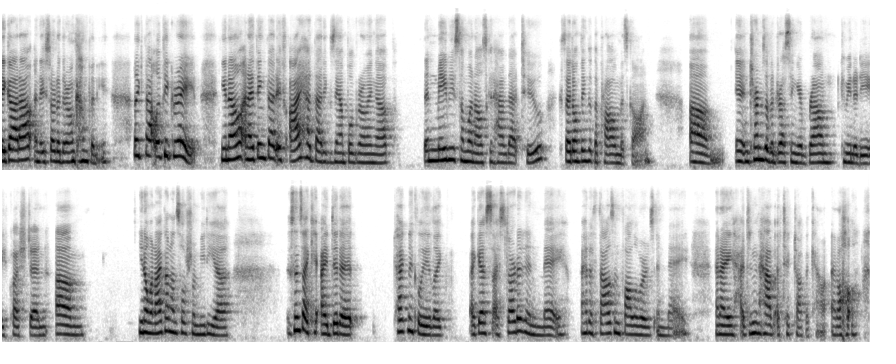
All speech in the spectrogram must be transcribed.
They got out and they started their own company. Like that would be great, you know? And I think that if I had that example growing up, then maybe someone else could have that too, because I don't think that the problem is gone. Um, in terms of addressing your brown community question, um, you know, when I got on social media, since I, I did it, technically, like, I guess I started in May. I had a thousand followers in May, and I, didn't have a TikTok account at all.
